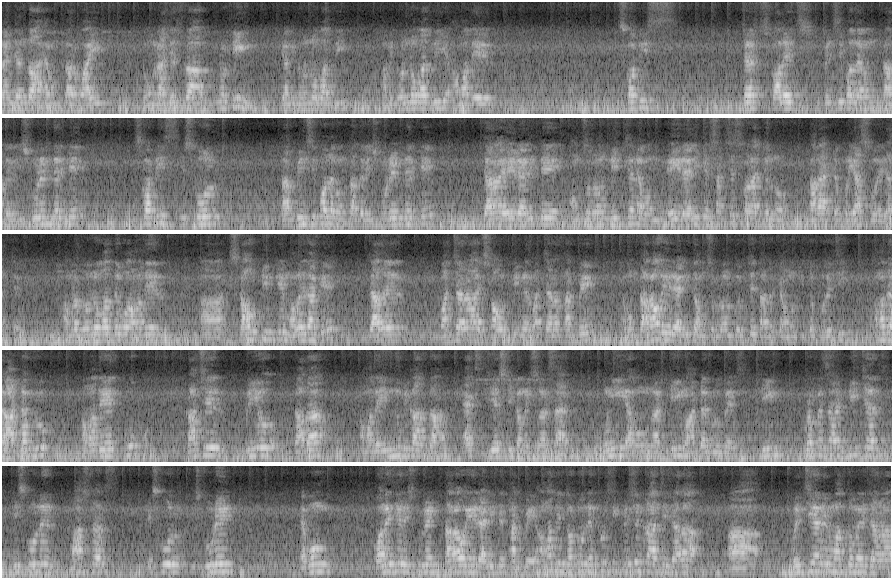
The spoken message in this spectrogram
রঞ্জন দা এবং তার ওয়াইফ এবং রাজেশ দা, পুরো টিমকে আমি ধন্যবাদ দিই। আমি ধন্যবাদ দিই আমাদের স্কটিশ চার্চ কলেজ প্রিন্সিপাল এবং তাদের স্টুডেন্টদেরকে স্কটিশ স্কুল তার প্রিন্সিপাল এবং তাদের স্টুডেন্টদেরকে যারা এই র্যালিতে অংশগ্রহণ নিচ্ছেন এবং এই র্যালিকে সাকসেস করার জন্য তারা একটা প্রয়াস করে যাচ্ছেন। আমরা ধন্যবাদ দেব আমাদের স্কাউট টিমকে মলেদাকে যাদের বাচ্চারা স্কাউট টিমের বাচ্চারা থাকবে এবং তারাও এই র্যালিতে অংশগ্রহণ করছে, তাদেরকে আমন্ত্রিত করেছি। আমাদের আড্ডা গ্রুপ আমাদের খুব কাছের প্রিয় দাদা, আমাদের ইন্দু বিকাশ দা এক্স জিএসটি কমিশনার স্যার। উনি এবং ওনার টিম আড্ডা গ্রুপের টিম প্রফেসর টিচার স্কুলের মাস্টার্স স্কুল স্টুডেন্ট এবং কলেজের স্টুডেন্ট তারাও এই র্যালিতে থাকবে। আমাদের যত লেপ্রোসি পেশেন্টরা আছে, যারা হুইল চেয়ারের মাধ্যমে যারা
